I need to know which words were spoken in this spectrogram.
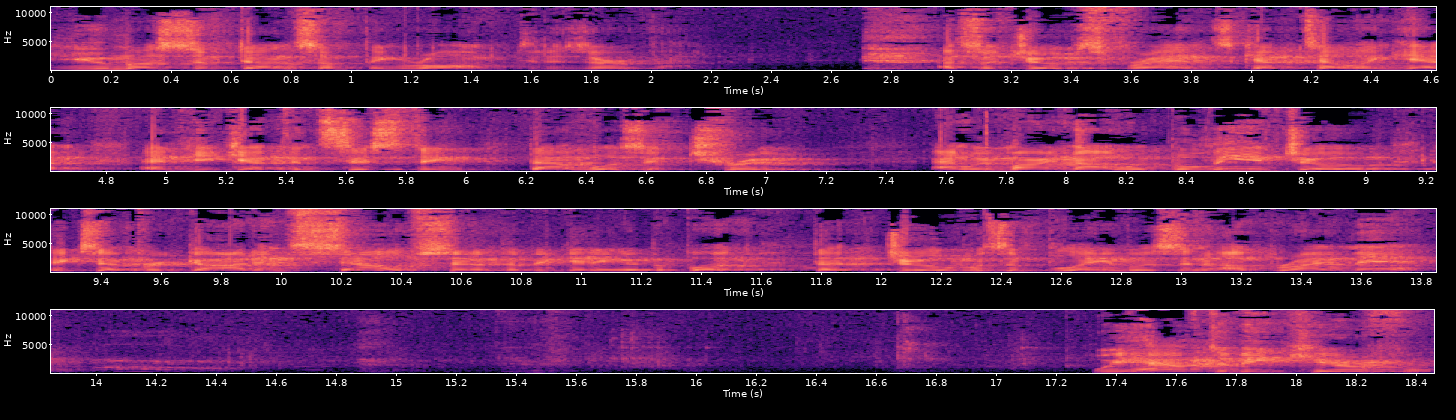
You must have done something wrong to deserve that. That's what Job's friends kept telling him, and he kept insisting that wasn't true. And we might not would believe Job, except for God himself said at the beginning of the book that Job was a blameless and upright man. We have to be careful,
